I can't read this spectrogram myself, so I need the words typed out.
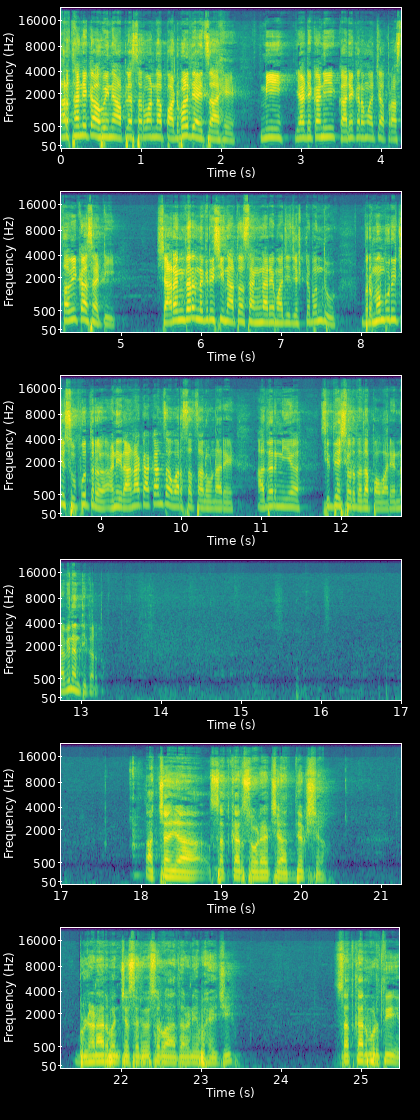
अर्थाने का होईना आपल्या सर्वांना पाठबळ द्यायचं आहे. मी या ठिकाणी कार्यक्रमाच्या प्रास्ताविकासाठी शारंगधर नगरीशी नातं सांगणारे माझे ज्येष्ठ बंधू ब्रह्मपुरीचे सुपुत्र आणि राणा काकांचा वारसा चालवणारे आदरणीय सिद्धेश्वर दादा पवार यांना विनंती करतो. आजच्या या सत्कार सोहळ्याचे अध्यक्ष बुलढाणा अर्बनचे सर्व सर्व आदरणीय भाईजी सत्कारमूर्ती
